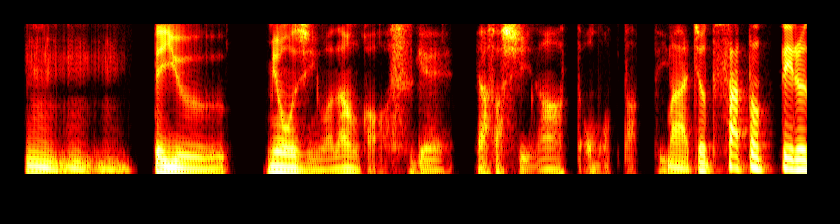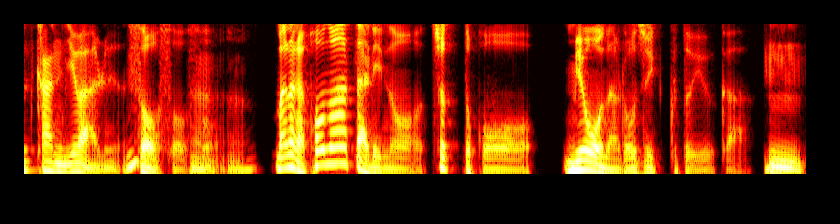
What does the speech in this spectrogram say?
うん。うんうんうん。ていう明神はなんかすげえ優しいなって思ったっていう。まあ、ちょっと悟ってる感じはあるよね。そうそうそう。んまあなんかこのあたりのちょっとこう、妙なロジックというか、うん。うん。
